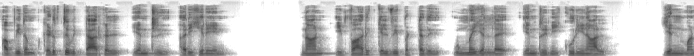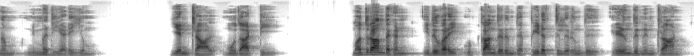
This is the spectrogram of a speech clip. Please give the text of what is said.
அவ்விதம் கெடுத்துவிட்டார்கள் என்று அறிகிறேன். நான் இவ்வாறு கேள்விப்பட்டது உண்மையல்ல என்று நீ கூறினால் என் மனம் நிம்மதியடையும் என்றாள் மூதாட்டி. மதுராந்தகன் இதுவரை உட்கார்ந்திருந்த பீடத்திலிருந்து எழுந்து நின்றான்.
